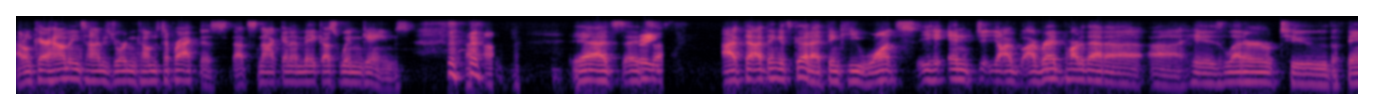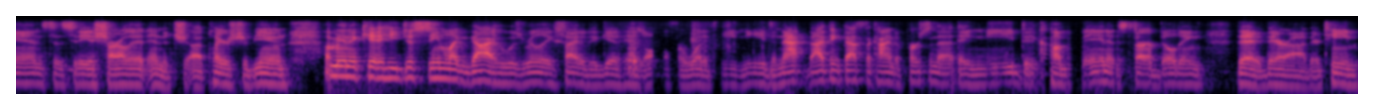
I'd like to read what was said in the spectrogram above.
I don't care how many times Jordan comes to practice. That's not going to make us win games. Um, yeah, it's it's. Uh, I th- I think it's good. I think he wants, he, and I read part of that uh, uh his letter to the fans to the city of Charlotte and the uh, Players Tribune. I mean, it, ca- he just seemed like a guy who was really excited to give his all for what a team needs, and that I think that's the kind of person that they need to come in and start building their their uh, their team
